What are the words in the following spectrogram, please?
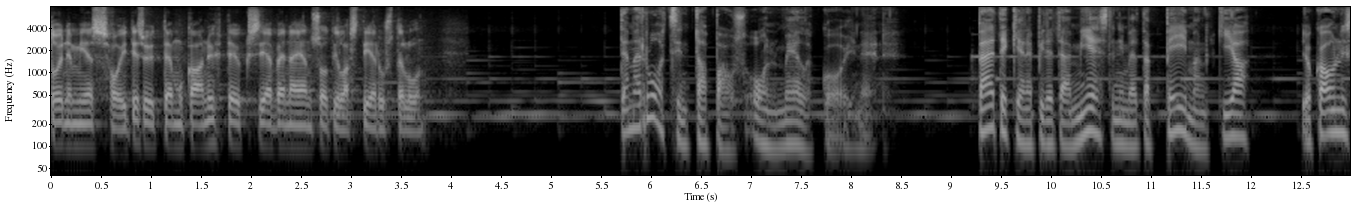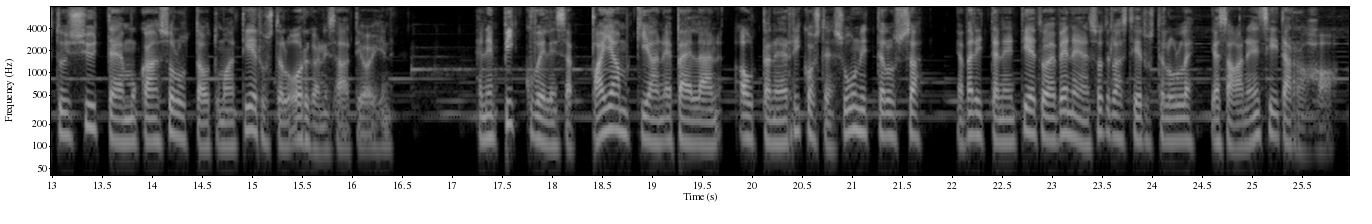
Toinen mies hoiti syyttäjän mukaan yhteyksiä Venäjän sotilastiedusteluun. Tämä Ruotsin tapaus on melkoinen. Päätekijänä pidetään miestä nimeltä Peiman Kia, joka onnistui syyttäjän mukaan soluttautumaan tiedusteluorganisaatioihin. Hänen pikkuveljensä Pajamkian epäillään auttaneen rikosten suunnittelussa ja välittäneen tietoja Venäjän sotilastiedustelulle ja saaneen siitä rahaa.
